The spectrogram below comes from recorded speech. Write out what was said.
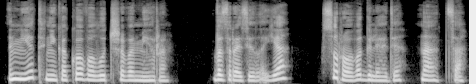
«Нет никакого лучшего мира», — возразила я, сурово глядя на отца.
